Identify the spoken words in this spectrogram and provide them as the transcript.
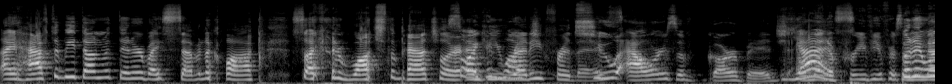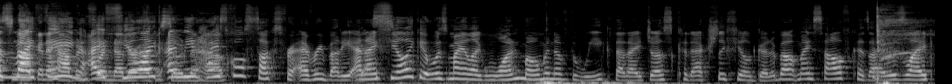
I have to be done with dinner by seven o'clock so I can watch The Bachelor So and be ready for this. Two hours of garbage and then a preview for but something it was that's my not going to happen for I another feel like I mean, high school sucks for everybody, and I feel like it was my like one moment of the week that I just could actually feel good about myself because I was like,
